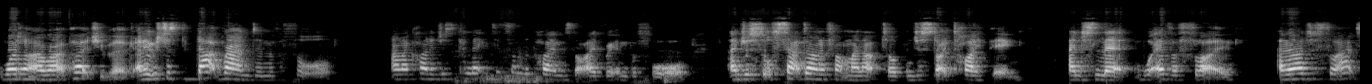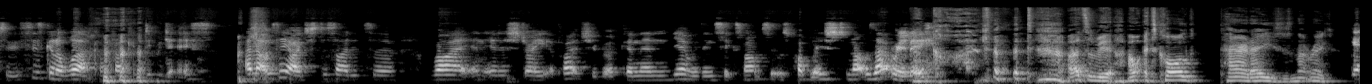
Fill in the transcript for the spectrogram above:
why don't I write a poetry book? And it was just that random of a thought. And I kind of just collected some of the poems that I'd written before and just sort of sat down in front of my laptop and just started typing and just let whatever flow. And then I just thought, actually, this is going to work. I think I can do this. And that was it. I just decided to write and illustrate a poetry book. And then, yeah, within six months it was published. And that was that, really. That's amazing. Oh, it's called Tired Eyes, isn't that right? yeah,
